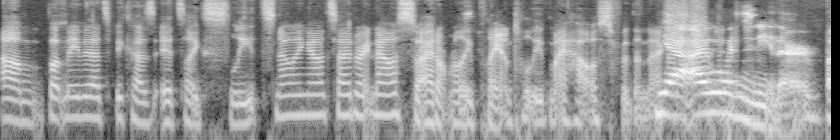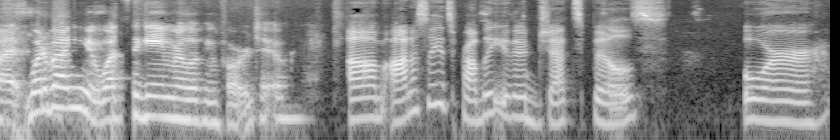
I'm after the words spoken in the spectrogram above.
Um, but maybe that's because it's like sleet snowing outside right now, so I don't really plan to leave my house for the next. Yeah, I wouldn't either. But what about you? What's the game you're looking forward to? Um, honestly, it's probably either Jets Bills or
